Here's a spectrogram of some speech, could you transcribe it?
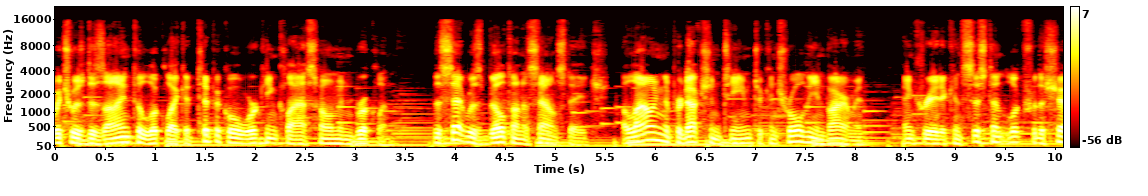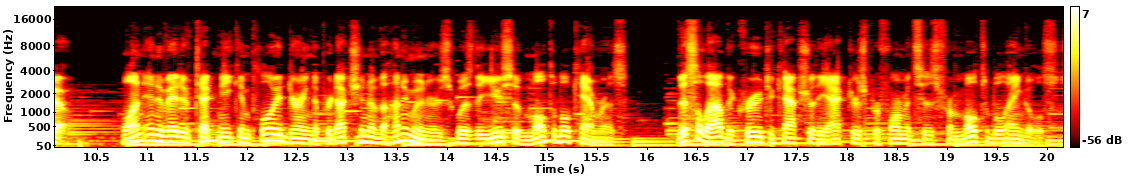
which was designed to look like a typical working class home in Brooklyn. The set was built on a soundstage, allowing the production team to control the environment and create a consistent look for the show. One innovative technique employed during the production of The Honeymooners was the use of multiple cameras. This allowed the crew to capture the actors' performances from multiple angles,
